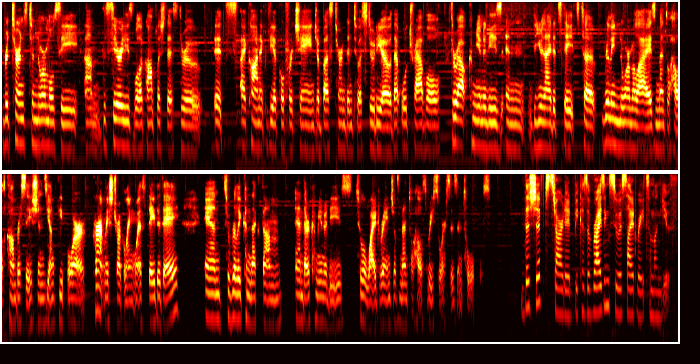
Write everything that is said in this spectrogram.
returns to normalcy, um, the series will accomplish this through its iconic vehicle for change, a bus turned into a studio that will travel throughout communities in the United States to really normalize mental health conversations young people are currently struggling with day to day and to really connect them and their communities to a wide range of mental health resources and tools. The shift started because of rising suicide rates among youth.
